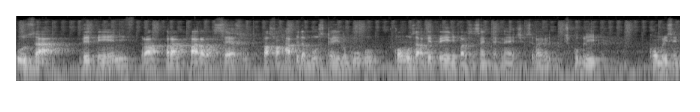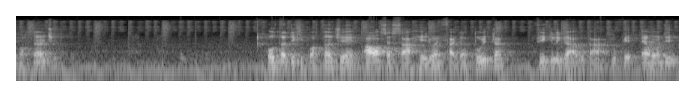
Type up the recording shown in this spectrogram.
Usar VPN para o acesso. Faça uma rápida busca aí no Google como usar VPN para acessar a internet. Você vai descobrir como isso é importante. Outra dica importante é ao acessar a rede Wi-Fi gratuita, Fique ligado, tá? Porque é onde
